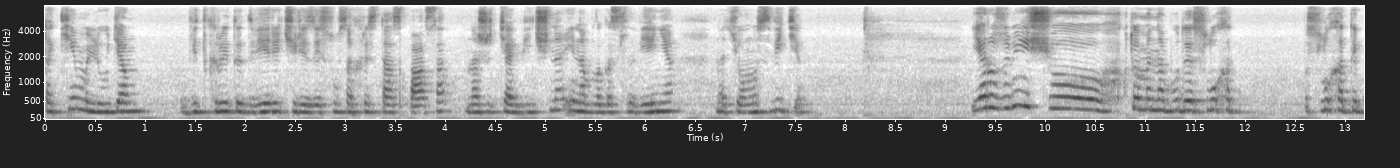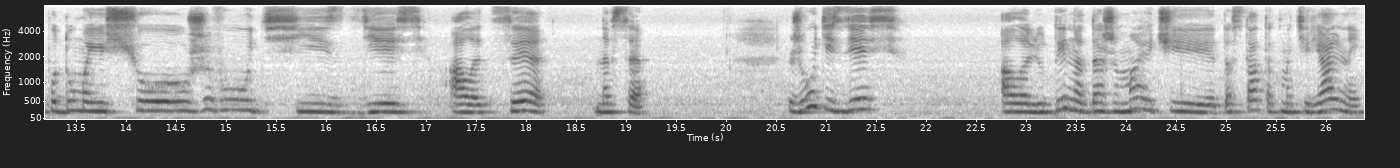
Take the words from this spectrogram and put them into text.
таким людям відкрити двері через Ісуса Христа Спаса на життя вічне і на благословення на цьому світі. Я розумію, що хто мене буде слухати слухати, подумає, що живуть і здесь, але це не все. Живуть і здесь, але людина, навіть маючи достаток матеріальний,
